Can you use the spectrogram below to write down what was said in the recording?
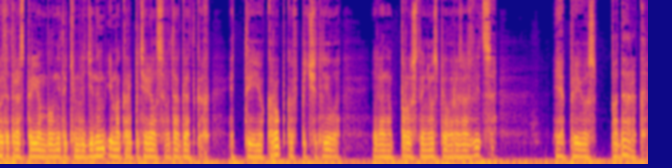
В этот раз прием был не таким ледяным, и Макар потерялся в догадках. Это ее коробка впечатлила, или она просто не успела разозлиться. Я привез подарок.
